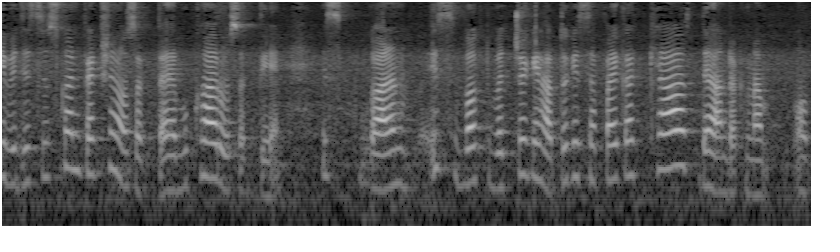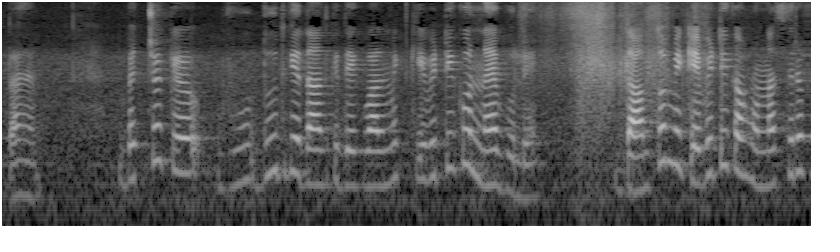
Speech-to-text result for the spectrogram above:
की वजह से उसका इन्फेक्शन हो सकता है बुखार हो सकती है। इस कारण इस वक्त बच्चों के हाथों की सफ़ाई का क्या ध्यान रखना होता है? बच्चों के दूध के दांत की देखभाल में केविटी को न भूलें। दांतों में केविटी का होना सिर्फ़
